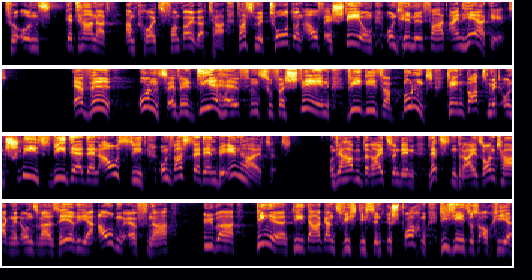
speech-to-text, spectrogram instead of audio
für uns getan hat am Kreuz von Golgatha, was mit Tod und Auferstehung und Himmelfahrt einhergeht. Er will uns, er will dir helfen zu verstehen, wie dieser Bund, den Gott mit uns schließt, wie der denn aussieht und was der denn beinhaltet. Und wir haben bereits in den letzten drei Sonntagen in unserer Serie Augenöffner über Dinge, die da ganz wichtig sind, gesprochen, die Jesus auch hier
